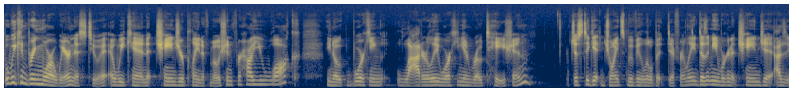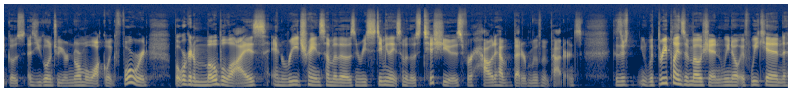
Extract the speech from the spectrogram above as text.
but we can bring more awareness to it, and we can change your plane of motion for how you walk. You know, working laterally, working in rotation just to get joints moving a little bit differently. Doesn't mean we're going to change it as it goes as you go into your normal walk going forward, but we're going to mobilize and retrain some of those and re-stimulate some of those tissues for how to have better movement patterns. Because there's with three planes of motion, we know if we can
